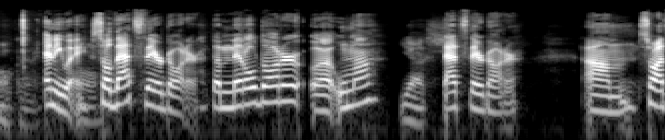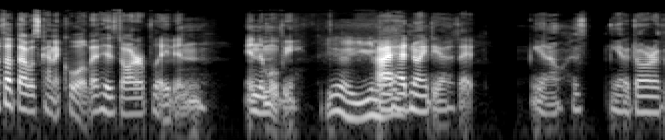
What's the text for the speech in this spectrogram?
okay. Anyway, oh. so that's their daughter. The middle daughter, uh, Uma, Yes. that's their daughter. Um. So I thought that was kind of cool that his daughter played in in the movie. yeah, you know. I had no idea that, you know, his he had a daughter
